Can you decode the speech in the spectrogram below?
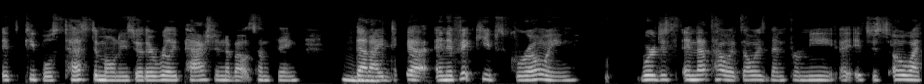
it's people's testimonies or they're really passionate about something mm-hmm. that idea and if it keeps growing we're just and that's how it's always been for me it's just oh i,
